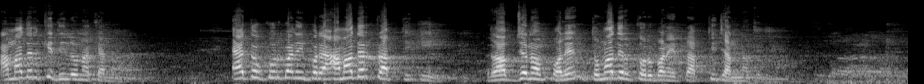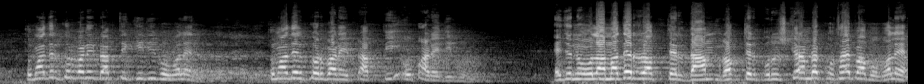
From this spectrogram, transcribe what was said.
আমাদেরকে দিল না কেন? এত কোরবানির পরে আমাদের প্রাপ্তি কি? রব যেন বলেন, তোমাদের কোরবানির প্রাপ্তি জান্নাতে তোমাদের কোরবানির প্রাপ্তি কি দিব বলেন? তোমাদের কোরবানির প্রাপ্তি ও পারে দিব। এই জন্য ওলামাদের রক্তের দাম, রক্তের পুরস্কার আমরা কোথায় পাবো বলেন?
